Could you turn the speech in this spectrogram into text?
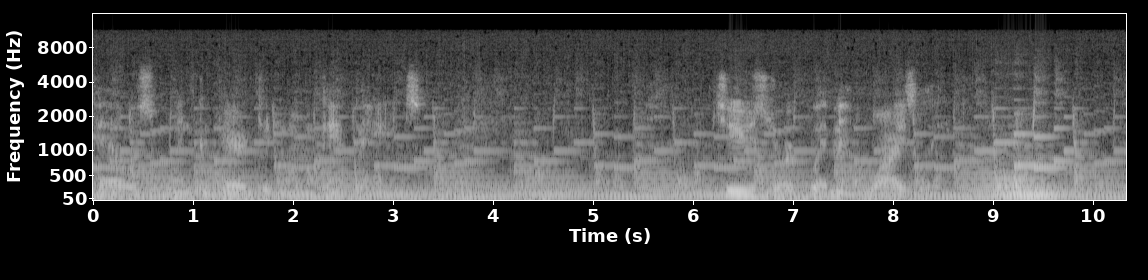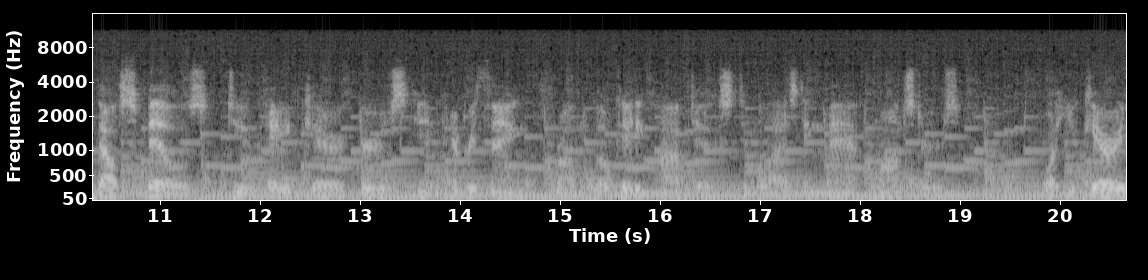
pales when compared to normal campaigns. Choose your equipment wisely. Without spells to aid characters in everything from locating objects to blasting monsters, what you carry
